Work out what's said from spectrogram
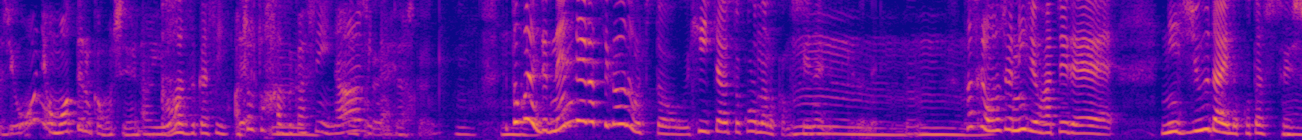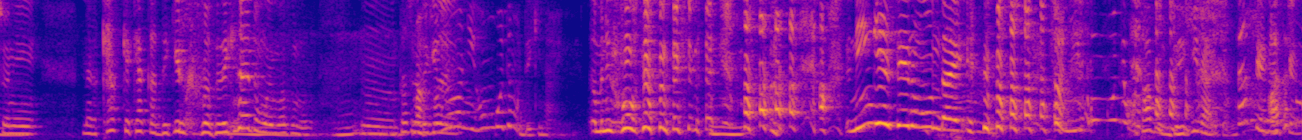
じように思ってるかもしれないよ。恥ずかしいって。あちょっと恥ずかしいなうん。みたいな。確かに確かに。うん。で特にで年齢が違うのもちょっと引いちゃうところなのかもしれないですけどね。うん。うん。確かに私が28で20代の子たちと一緒になんかキャッキャキャッキャできるかなできないと思いますもん。うん、確かにできない。れは日本語でもできない、ね、あ、まあ日本語でもできない。あ、人間性の問題。そう日本語でも多分できないと思う。確かに確かに。私も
